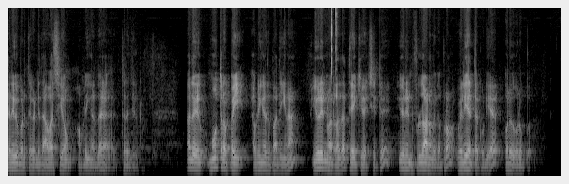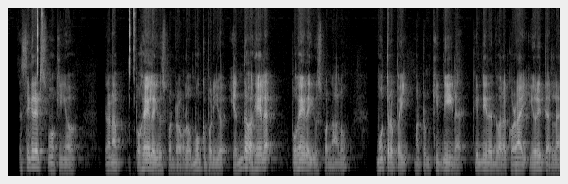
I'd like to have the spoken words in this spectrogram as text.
தெளிவுபடுத்த வேண்டியது அவசியம் அப்படிங்கிறத தெரிஞ்சுக்கிட்டோம். அது மூத்திரப்பை அப்படிங்கிறது பார்த்தீங்கன்னா யூரின் வர்றதை தேக்கி வச்சுட்டு யூரின் ஃபுல்லானதுக்கப்புறம் வெளியேற்றக்கூடிய ஒரு உறுப்பு. சிகரெட் ஸ்மோக்கிங்கோ இல்லைன்னா புகையில யூஸ் பண்ணுறவங்களோ மூக்குப்பொடியோ எந்த வகையில் புகையில யூஸ் பண்ணாலும் மூத்திரப்பை மற்றும் கிட்னியில் கிட்னிலேருந்து வர குழாய் யுரிட்டரில்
